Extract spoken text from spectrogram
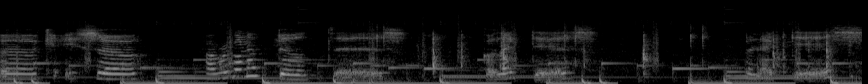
Okay, so, how we're gonna build this, go like this, go like this,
